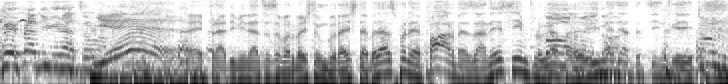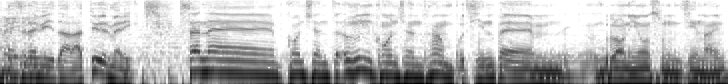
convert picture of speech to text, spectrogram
Nu e prea dimineață. Yeah! E prea dimineață să vorbești ungurește Păi dar spune parmezan, e simplu, gata Parmezan. Imediat îți țin că îți revii, da, la turmeric Să ne concentrăm, în concentrăm puțin pe mm, gloriosul zilei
